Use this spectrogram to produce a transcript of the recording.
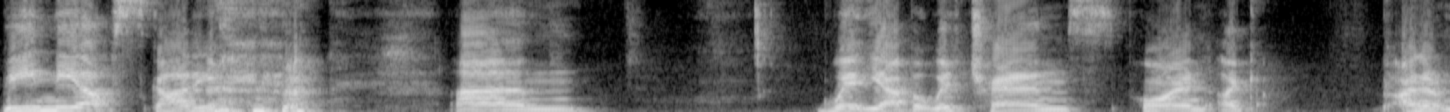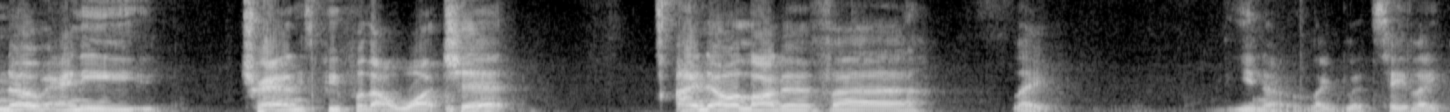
Beam me up, Scotty. um, with, yeah, but with trans porn, like, I don't know any trans people that watch it. I know a lot of, uh, like, you know, like, let's say, like,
